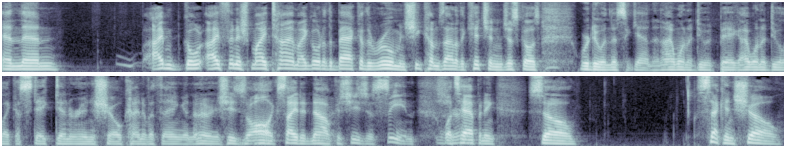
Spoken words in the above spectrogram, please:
And then I'm go. I finish my time. I go to the back of the room, and she comes out of the kitchen and just goes, "We're doing this again, and I want to do it big. I want to do like a steak dinner and show kind of a thing." And uh, she's all excited now because she's just seen what's happening. So, second show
